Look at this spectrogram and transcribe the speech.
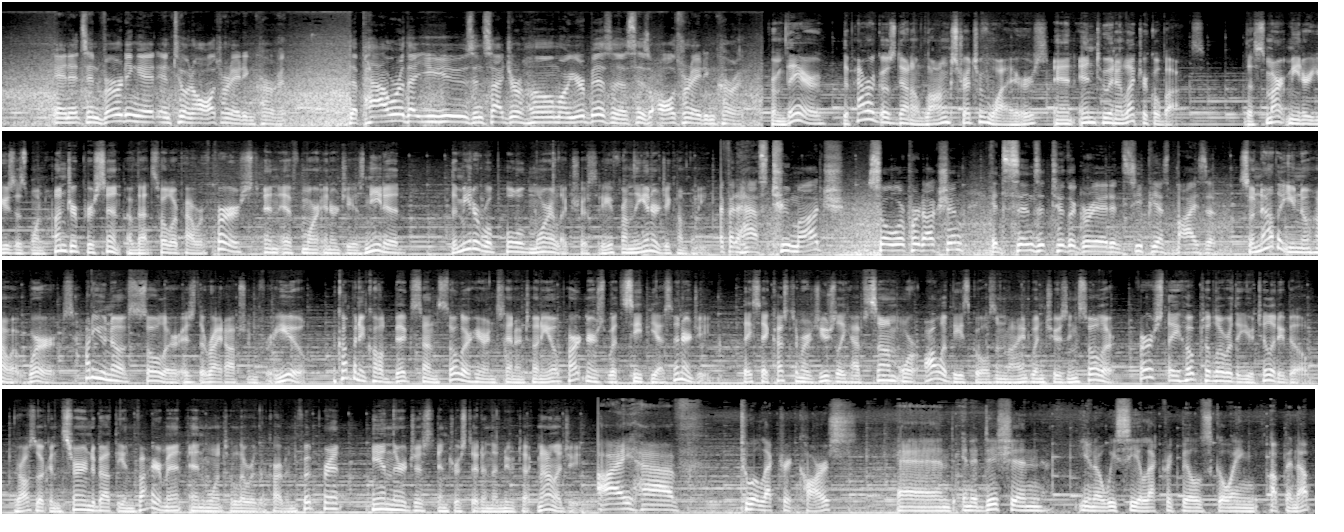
and it's inverting it into an alternating current. The power that you use inside your home or your business is alternating current. From there, the power goes down a long stretch of wires and into an electrical box. The smart meter uses 100% of that solar power first, and if more energy is needed, the meter will pull more electricity from the energy company. If it has too much solar production, it sends it to the grid and CPS buys it. So now that you know how it works, how do you know if solar is the right option for you? A company called Big Sun Solar here in San Antonio partners with CPS Energy. They say customers usually have some or all of these goals in mind when choosing solar. First, they hope to lower the utility bill. They're also concerned about the environment and want to lower the carbon footprint, and they're just interested in the new technology. I have two electric cars. And in addition, you know, we see electric bills going up and up.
